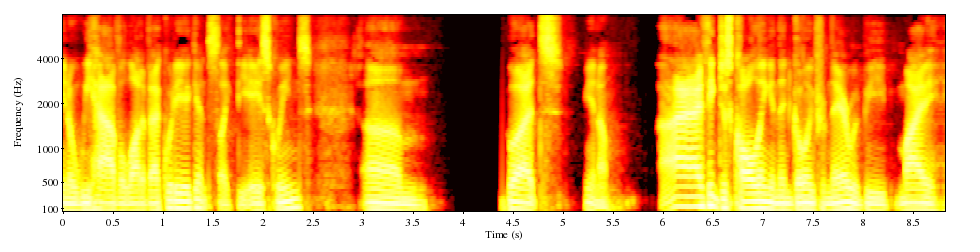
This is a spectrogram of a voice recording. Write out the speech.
you know we have a lot of equity against, like the ace queens. Um, but you know, I think just calling and then going from there would be my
